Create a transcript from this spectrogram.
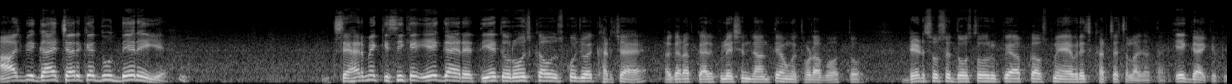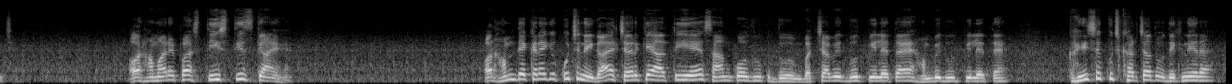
आज भी गाय चर के दूध दे रही है। शहर में किसी के एक गाय रहती है तो रोज़ का उसको जो है खर्चा है। अगर आप कैलकुलेशन जानते होंगे थोड़ा बहुत तो डेढ़ सौ से दो सौ रुपये आपका उसमें एवरेज खर्चा चला जाता है, एक गाय के पीछे। और हमारे पास तीस तीस गाय हैं। और हम देख रहे हैं कि कुछ नहीं, गाय चर के आती है, शाम को बच्चा भी दूध पी लेता है, हम भी दूध पी लेते हैं। कहीं से कुछ खर्चा तो दिख नहीं रहा है।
